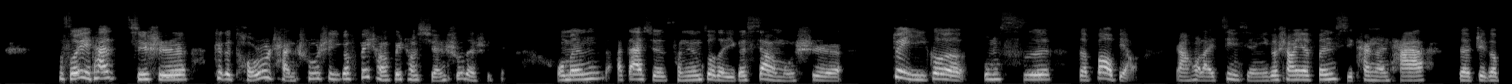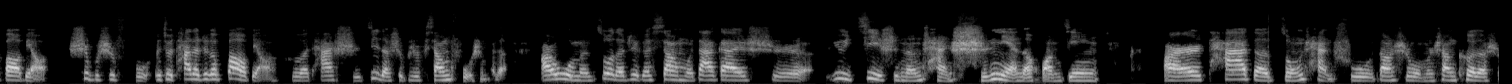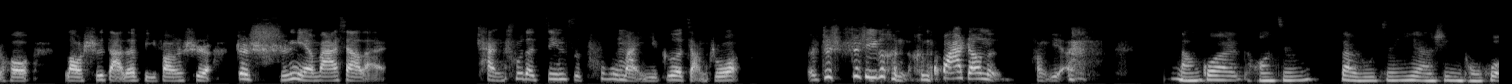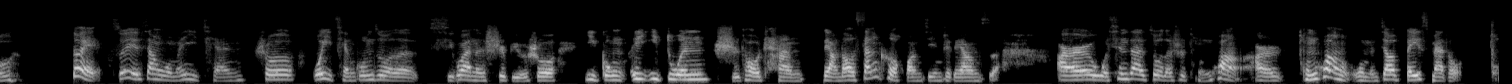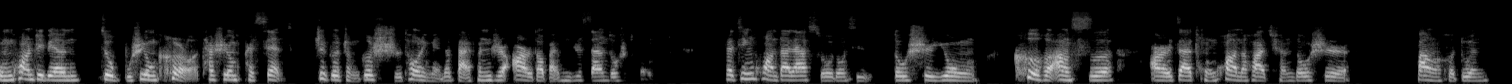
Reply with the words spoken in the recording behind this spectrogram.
所以它其实这个投入产出是一个非常非常悬殊的事情。我们大学曾经做的一个项目是对一个公司的报表，然后来进行一个商业分析，看看它的这个报表是不是符，就它的这个报表和它实际的是不是相符什么的。而我们做的这个项目大概是预计是能产十年的黄金，而它的总产出，当时我们上课的时候，老师打的比方是这十年挖下来。产出的金子铺不满一个讲桌，呃，这是这是一个很很夸张的行业。难怪黄金在如今依然是硬通货了。对，所以像我们以前说，我以前工作的习惯的是，比如说一公一一吨石头产两到三克黄金这个样子，而我现在做的是铜矿，而铜矿我们叫 base metal，铜矿这边就不是用克了，它是用 percent。这个整个石头里面的百分之二到百分之三都是铜，在金矿大家所有东西都是用克和盎司，而在铜矿的话全都是磅和吨。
